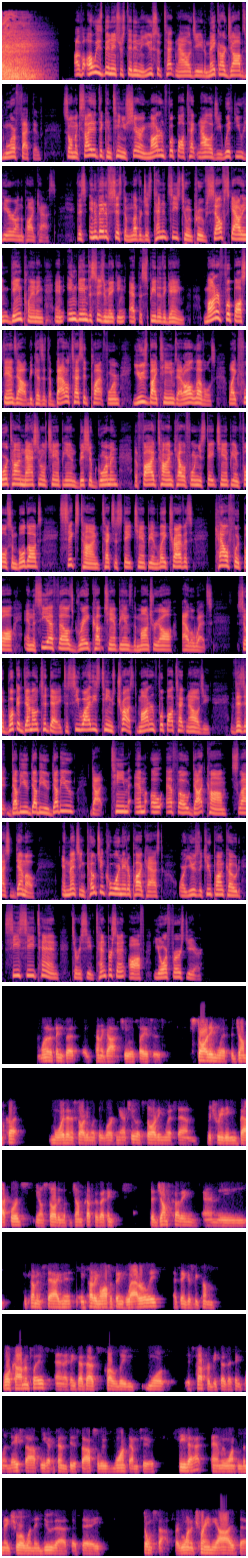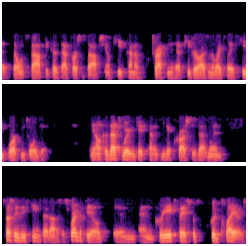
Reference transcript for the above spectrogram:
I've always been interested in the use of technology to make our jobs more effective, so I'm excited to continue sharing modern football technology with you here on the podcast. This innovative system leverages tendencies to improve self scouting, game planning, and in game decision making at the speed of the game. Modern football stands out because it's a battle tested platform used by teams at all levels, like four time national champion Bishop Gorman, the five time California state champion Folsom Bulldogs, six time Texas state champion Lake Travis, Cal football, and the CFL's Grey Cup champions, the Montreal Alouettes. So book a demo today to see why these teams trust modern football technology. Visit www.teammofo.com slash demo and mention Coach and Coordinator Podcast or use the coupon code CC10 to receive 10% off your first year. One of the things that kind of got to a place is starting with the jump cut more than starting with the working at you, like starting with them retreating backwards, you know, starting with the jump cut, because I think the jump cutting and the becoming stagnant and cutting off of things laterally, I think has become more commonplace. And I think that that's probably more, it's tougher because I think when they stop, we have a tendency to stop. So we want them to see that and we want them to make sure when they do that, that they don't stop. Right? We want to train the eyes that don't stop because that person stops. You know, keep kind of tracking the hip, keep your eyes in the right place, keep working towards it. You know, because that's where you get kind of you get crushed is that when, especially these teams that obviously spread the field in, and create space with good players,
